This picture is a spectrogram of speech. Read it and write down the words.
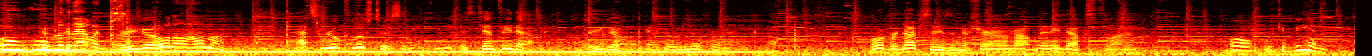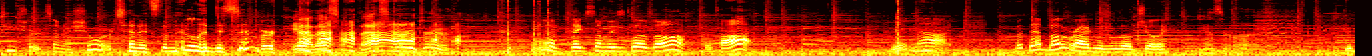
oh, oh, look at that one. There you go. Hold on, hold on. That's real close to it? It? It's 10 feet out. There you Oh, go. I gotta go a little further. Boy, for duck season, there's sure are not many ducks flying. Well, we could be in t-shirts and a shorts, and it's the middle of December. Yeah, that's that's true too. I'm gonna have to take some of these clothes off. It's hot. Getting hot. But that boat ride was a little chilly. Yes, it was. Good,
